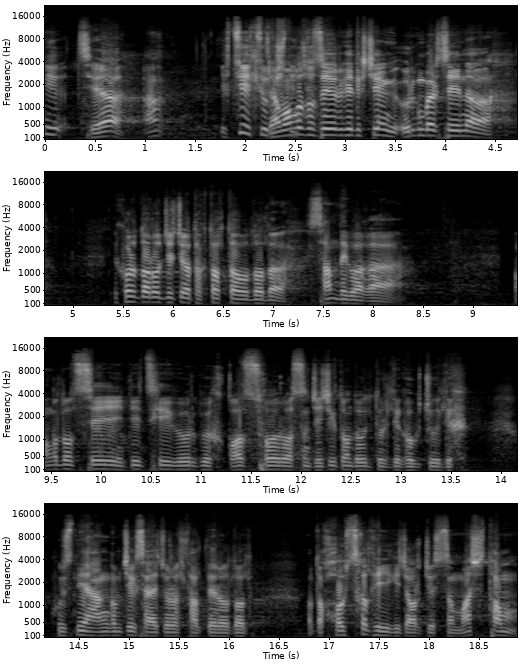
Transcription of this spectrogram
Хүнсний За. эцсийн хэлцүүлэгч. За Монгол Улсын ерөнхийлөгчийн өргөн барьсан энэ их хурд оруулж иж байгаа тогтоолтоо бол сан нэг байгаа. Монгол Улсын эдийн засгийг өргөх, гол суур болсон жижиг дунд үйлдвэрлэлийг хөгжүүлэх, хүнсний хангамжийг сайжруулах тал дээр бол одоо ховсгал хий гэж орж ирсэн маш том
